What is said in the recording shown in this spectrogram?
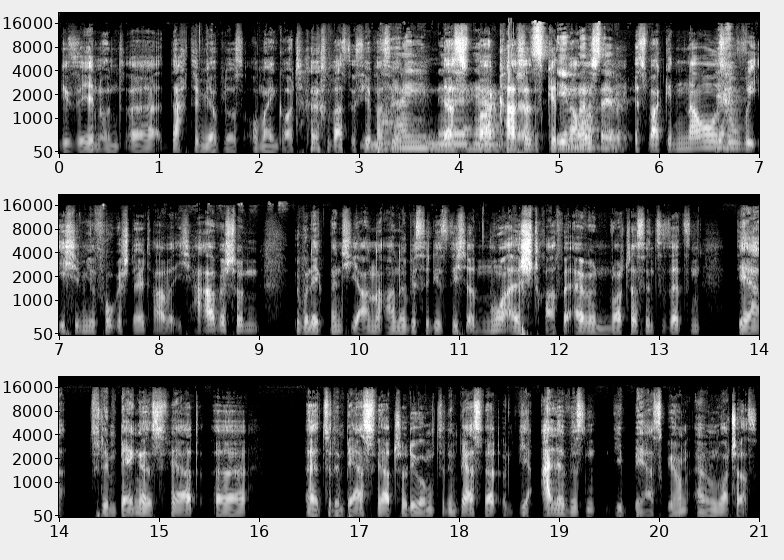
gesehen und äh, dachte mir bloß, oh mein Gott, was ist hier passiert? Meine Das war Herren, Cousins das genau. Es war genauso, Ja. wie ich ihn mir vorgestellt habe. Ich habe schon überlegt, Mensch, Jana, Arne, bist du dir sicher, nur als Strafe Aaron Rodgers hinzusetzen, der zu den Bengals fährt, äh, äh, zu den Bears fährt, Entschuldigung, zu den Bears fährt und wir alle wissen, die Bears gehören Aaron Rodgers.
